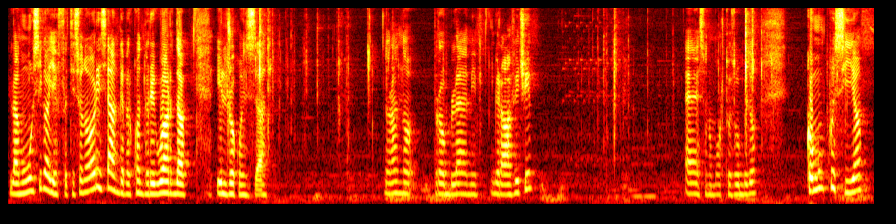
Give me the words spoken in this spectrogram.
la musica, gli effetti sonori, sia anche per quanto riguarda il gioco in sé. Non hanno problemi grafici. Eh, sono morto subito. Comunque sia,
